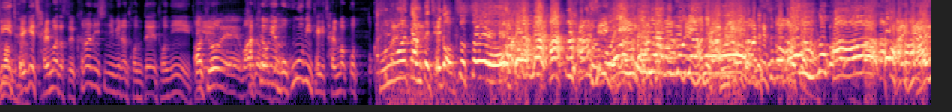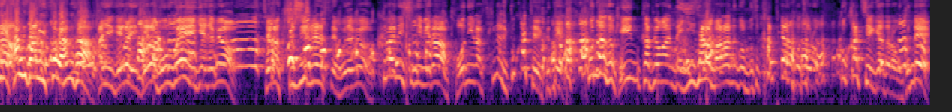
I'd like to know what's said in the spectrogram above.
죄송합니다. 되게 잘 맞았어요. 크라니시님이랑 던때 던이 되게 아, 그러네. 맞아, 하평에 맞아. 뭐 호흡이 되게 잘 맞고 불물 맞는데 땅때 제가 없었어요 당신 뭔 소리야, 뭔 소리야. 아니 아니 이거 봐 아니 그게 아니 아니 항상 있어요 항상. 아니 얘가 얘가 뭐 왜 얘기하냐면 제가 주시를 했어요. 뭐냐면 크라니시님이랑 던이랑 생각이 똑같아. 그때 혼자서 개인 카평하는데 이 사람 말하는 걸 무슨 카페 하는 것처럼 똑같이 얘기하더라고. 근데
